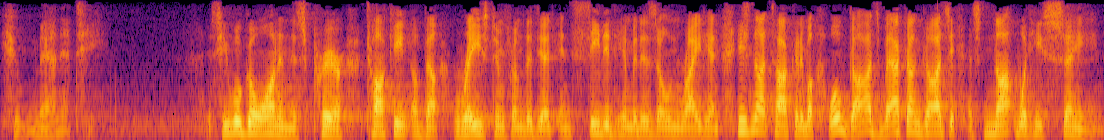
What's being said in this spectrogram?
humanity. As he will go on in this prayer, talking about raised him from the dead and seated him at his own right hand. He's not talking about, well, God's back on God's. That's not what he's saying.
